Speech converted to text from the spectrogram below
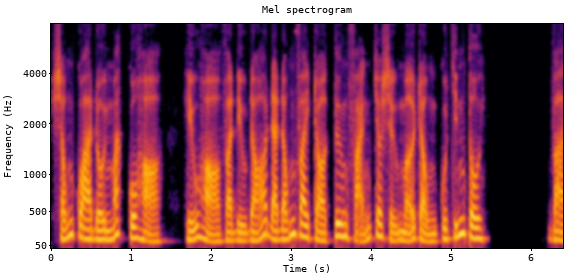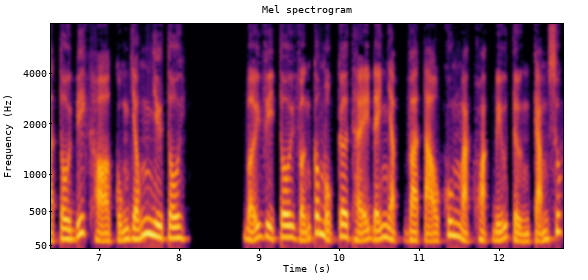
sống qua đôi mắt của họ, hiểu họ và điều đó đã đóng vai trò tương phản cho sự mở rộng của chính tôi. Và tôi biết họ cũng giống như tôi. Bởi vì tôi vẫn có một cơ thể để nhập và tạo khuôn mặt hoặc biểu tượng cảm xúc.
